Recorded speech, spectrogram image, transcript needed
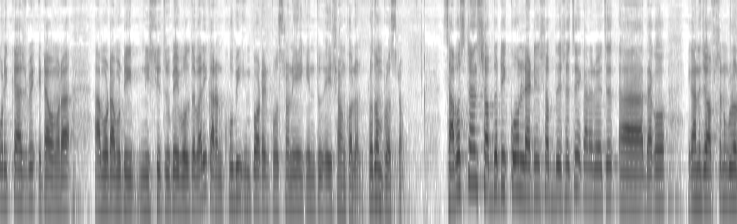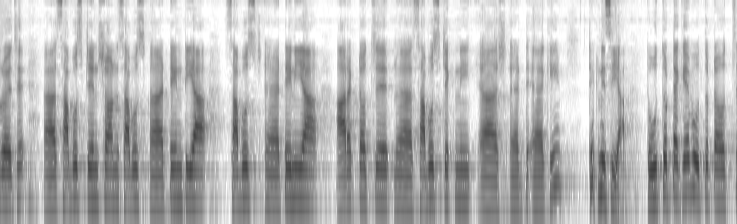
পরীক্ষা আসবে, এটাও আমরা মোটামুটি নিশ্চিত রূপেই বলতে পারি, কারণ খুবই ইম্পর্টেন্ট প্রশ্ন নিয়েই কিন্তু এই সংকলন। প্রথম প্রশ্ন সাবস্ট্যান্স শব্দটি কোন ল্যাটিন শব্দ এসেছে? এখানে রয়েছে দেখো, এখানে যে অপশনগুলো রয়েছে সাবুস টেনশন সাবুস টেন্টিয়া সাবুস টেনিয়া আর একটা হচ্ছে সাবুস টেকনি কি? টেকনিসিয়া তো উত্তরটা কি হবে? উত্তরটা হচ্ছে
